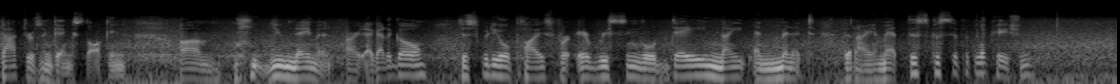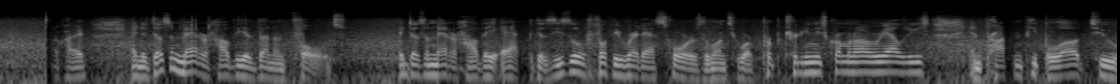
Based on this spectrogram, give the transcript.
doctors and gang stalking um, you name it. Alright, I gotta go. This video applies for every single day, night, and minute that I am at this specific location. Okay? And it doesn't matter how the event unfolds. It doesn't matter how they act because these little filthy red ass whores, the ones who are perpetrating these criminal realities and propping people up to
